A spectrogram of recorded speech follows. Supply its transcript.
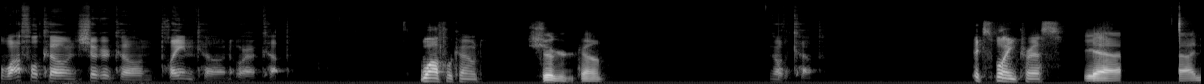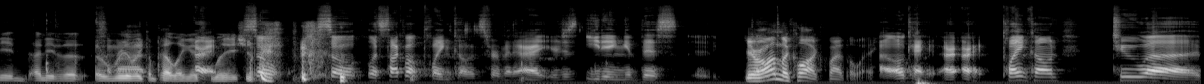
waffle cone, sugar cone, plain cone, or a cup? Waffle cone. Sugar cone. No, the cup. Explain, Chris. Yeah. I need I needed a, a really on. compelling All right, explanation. So, so let's talk about plain cones for a minute. All right, you're just eating this. You're on the clock, by the way. uh, Okay, all right, all right. Plain cone, too uh,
